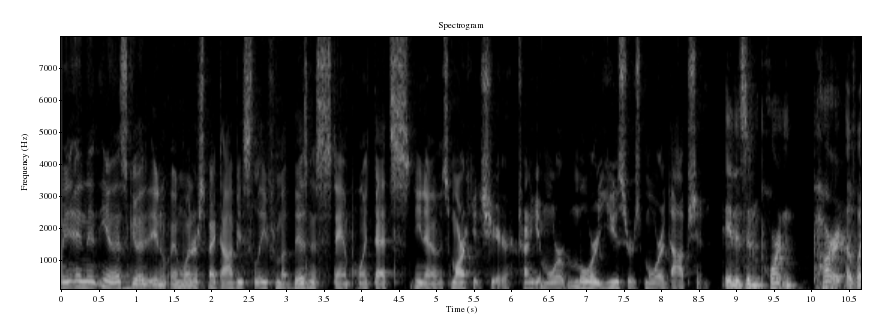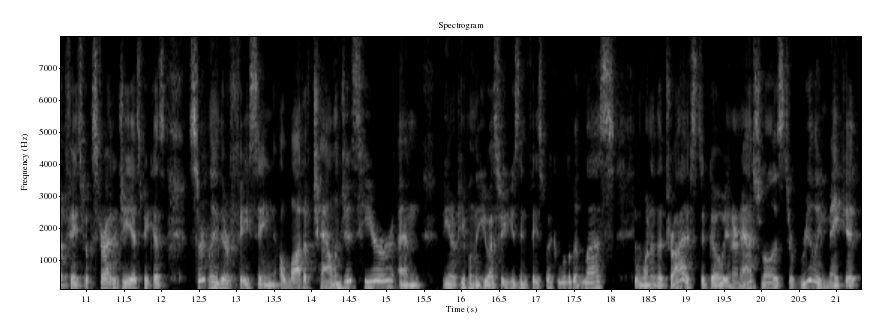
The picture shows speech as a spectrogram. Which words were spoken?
mean, and you know that's good in, in one respect. Obviously, from a business standpoint, that's you know it's market share, trying to get more more users, more adoption. It is an important part of what Facebook's strategy is because certainly they're facing a lot of challenges here, and you know people in the U.S. are using Facebook a little bit less. One of the drives to go international is to really make it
